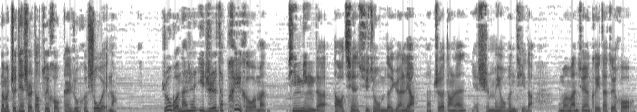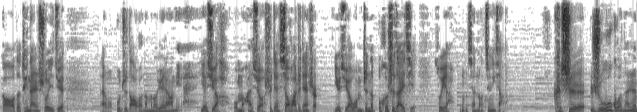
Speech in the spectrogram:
那么这件事到最后该如何收尾呢？如果男人一直在配合我们，拼命的道歉，寻求我们的原谅，那这当然也是没有问题的。我们完全可以在最后高傲的对男人说一句：“哎，我不知道我能不能原谅你。也许啊，我们还需要时间消化这件事也许啊，我们真的不合适在一起。所以啊，我们先冷静一下吧。”可是，如果男人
